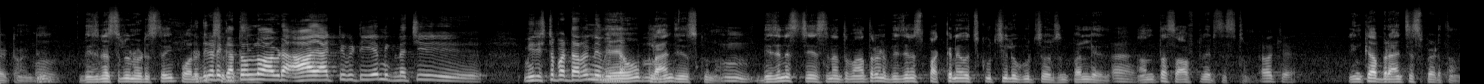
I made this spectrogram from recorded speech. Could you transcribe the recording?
పెట్టమండి. బిజినెస్లు నడుస్తాయి పాలిటిక్స్ గతంలో ఆవిడ ఆ యాక్టివిటీయే మీకు నచ్చి మీరు ఇష్టపడ్డారని నేను మేము ప్లాన్ చేసుకున్నాం. బిజినెస్ చేసినంత మాత్రాన బిజినెస్ పక్కనే వచ్చి కుర్చీలో కూర్చోవలసిన పని లేదు. అంతా సాఫ్ట్వేర్ సిస్టమ్. ఓకే. ఇంకా బ్రాంచెస్ పెడతాం.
